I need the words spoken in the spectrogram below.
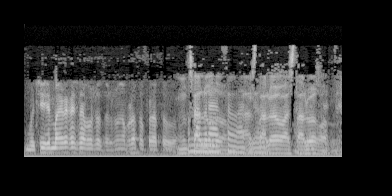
Muchísimas gracias a vosotros. Un abrazo para todos. Un, Un saludo. abrazo, hasta luego, hasta Adiós, luego. adiós.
